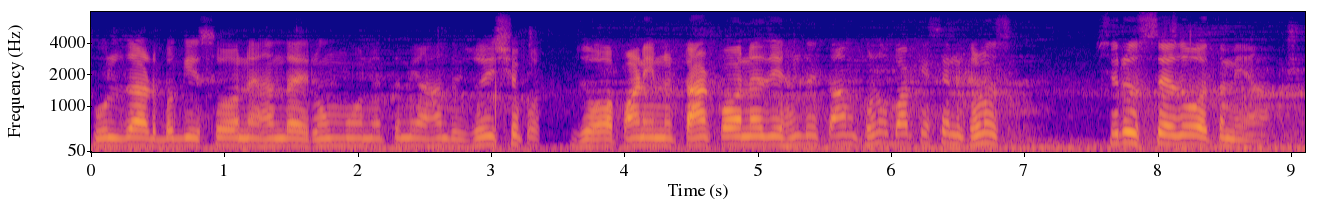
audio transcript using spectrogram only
ફૂલઝાડ, બગીચો ને હંધાય રૂમો ને તમે હંધી જોઈ શકો. જો આ પાણીનો ટાંકો ને હજી હંધી કામ ઘણું બાકી છે ને ઘણું શરૂ છે જુઓ તમે આ.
